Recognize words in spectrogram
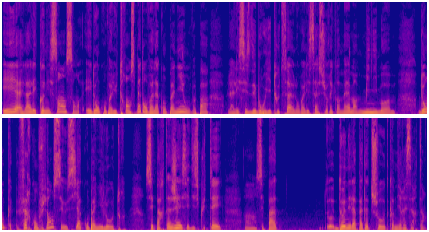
et elle a les connaissances et donc on va lui transmettre, on va l'accompagner, on va pas la laisser se débrouiller toute seule, on va laisser assurer quand même un minimum. Donc faire confiance, c'est aussi accompagner l'autre c'est partager, c'est discuter. Hein, c'est pas donner la patate chaude, comme diraient certains.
